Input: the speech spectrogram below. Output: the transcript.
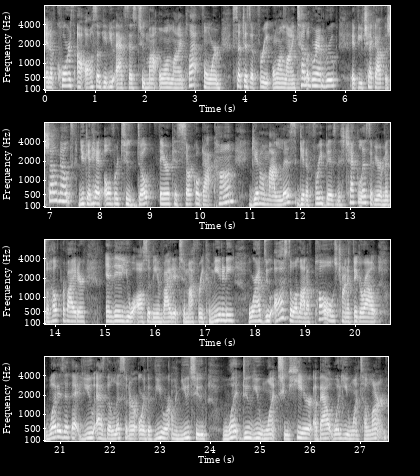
And of course, I also give you access to my online platform, such as a free online Telegram group. If you check out the show notes, you can head over to dopetherapistcircle.com, get on my list, get a free business checklist if you're a mental health provider, and then you will also be invited to my free community where I do also a lot of polls trying to figure out what is it that you, as the listener or the viewer on YouTube, what do you want to hear about? What do you want to learn?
